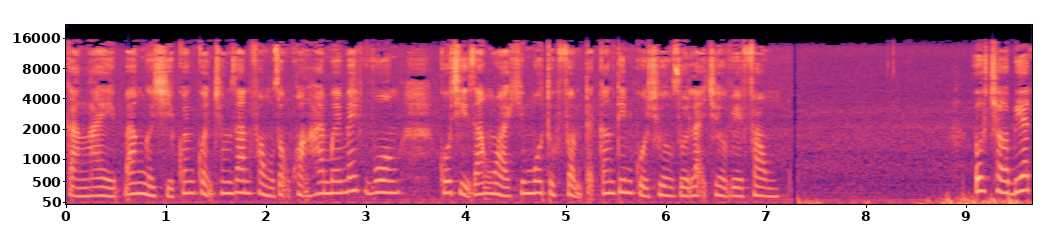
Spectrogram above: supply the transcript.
Cả ngày, ba người chỉ quanh quẩn trong gian phòng rộng khoảng 20 mét vuông. Cô chỉ ra ngoài khi mua thực phẩm tại căng tin của trường rồi lại trở về phòng. Ước cho biết,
